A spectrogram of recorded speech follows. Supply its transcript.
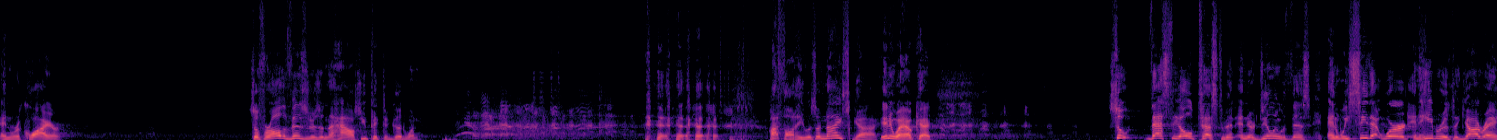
and require. So, for all the visitors in the house, you picked a good one. I thought he was a nice guy. Anyway, okay. So that's the Old Testament, and they're dealing with this. And we see that word in Hebrew is the yare,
